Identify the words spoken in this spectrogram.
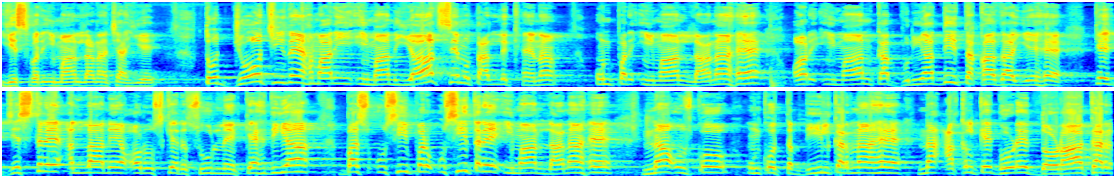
یہ اس پر ایمان لانا چاہیے۔ تو جو چیزیں ہماری ایمانیات سے متعلق ہیں نا ان پر ایمان لانا ہے اور ایمان کا بنیادی تقاضا یہ ہے کہ جس طرح اللہ نے اور اس کے رسول نے کہہ دیا، بس اسی پر اسی طرح ایمان لانا ہے۔ نہ اس کو، ان کو تبدیل کرنا ہے، نہ عقل کے گھوڑے دوڑا کر،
